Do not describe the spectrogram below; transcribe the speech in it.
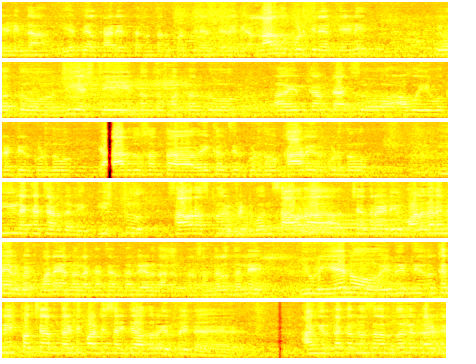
ಹೇಳಿಲ್ಲ ಎ ಪಿ ಎಲ್ ಕಾರ್ಡ್ ಇರ್ತಕ್ಕಂಥವ್ರು ಕೊಡ್ತೀರಿ ಅಂತ ಹೇಳಿ, ಎಲ್ಲರಿಗೂ ಕೊಡ್ತೀರಿ ಅಂತ ಹೇಳಿ ಇವತ್ತು ಜಿ ಎಸ್ ಟಿ ಇನ್ನೊಂದು ಮತ್ತೊಂದು ಇನ್ಕಮ್ ಟ್ಯಾಕ್ಸು ಅವು ಇವು ಕಟ್ಟಿರ್ಕೊಡ್ದು, ಯಾರ್ದು ಸ್ವಂತ ವೆಹಿಕಲ್ಸ್ ಇರ್ಕೊಡ್ದು ಕಾರ್ ಇರ್ಕೊಡ್ದು ಈ ಲೆಕ್ಕಾಚಾರದಲ್ಲಿ ಇಷ್ಟು ಸಾವಿರ ಸ್ಕ್ವೇರ್ ಫೀಟ್ ಒಂದು ಸಾವಿರ ಚದರ ಅಡಿ ಒಳಗಡೆನೇ ಇರಬೇಕು ಮನೆ ಅನ್ನೋ ಲೆಕ್ಕಾಚಾರದಲ್ಲಿ ಹೇಳಿದಾಗ ಸಂದರ್ಭದಲ್ಲಿ ಇವ್ರು ಏನು ಈ ರೀತಿ ಇದ್ರು ಕನಿಷ್ಠ ಪಕ್ಷ ತರ್ಟಿ ಫಾರ್ಟಿ ಸೈಟಿ ಆದರೂ ಇರ್ತೈತೆ. ಹಂಗಿರ್ತಕ್ಕಂಥ ಸಂದರ್ಭದಲ್ಲಿ ತರ್ಟಿ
